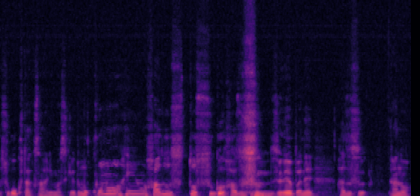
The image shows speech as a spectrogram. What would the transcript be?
すごくたくさんありますけれどもこの辺を外すとすごい外すんですよねやっぱね外す。あの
